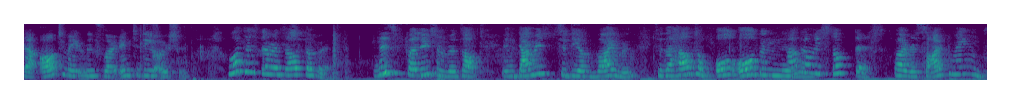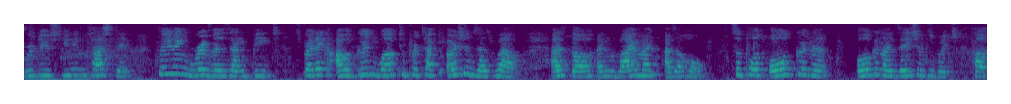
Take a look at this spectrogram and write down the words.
that ultimately flow into the ocean. What is the result of it? This pollution results in damage to the environment, to the health of all organisms. How can we stop this? By recycling, reducing plastic, cleaning rivers and beach, spreading our good work to protect oceans as well as the environment as a whole. Support organ- organizations which help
